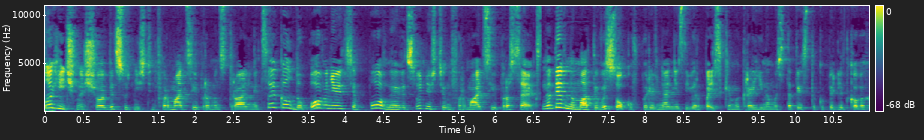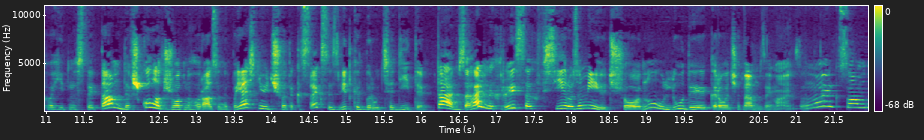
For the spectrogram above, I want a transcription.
Логічно, що відсутність інформації про менструальний цикл доповнюється повною відсутністю інформації про секс. Не дивно мати високу в порівнянні з європейськими країнами статистику підліткових вагітностей там, де в школах жодного разу не пояснюють, що таке секс і звідки беруться діти. Так, в загальних рисах всі розуміють, що ну люди коротше там займаються. Ну сексом,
